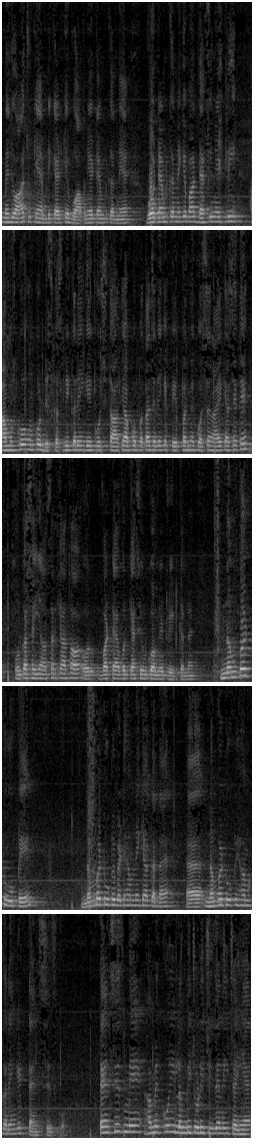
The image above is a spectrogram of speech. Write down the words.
में जो आ चुके हैं एमडी कैट के, वो आपने अटेम्प्ट करने हैं। वो अटेम्प्ट करने के बाद डेफिनेटली हम उसको, उनको डिस्कस भी करेंगे कुछ, ताकि आपको पता चले कि पेपर में क्वेश्चन आए कैसे थे, उनका सही आंसर क्या था और वट एवर कैसे उनको हमने ट्रीट करना है। नंबर टू पे नंबर टू पे बेटे हमने क्या करना है? नंबर टू पे हम करेंगे टेंसेस को। टेंसेस में हमें कोई लंबी चौड़ी चीज़ें नहीं चाहिए।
